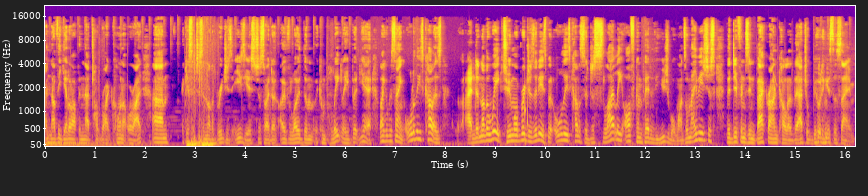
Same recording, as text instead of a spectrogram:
another yellow up in that top right corner. All right. Um, I guess it's just another bridge is easiest just so I don't overload them completely. But yeah, like I was saying, all of these colors and another week, two more bridges it is, but all these colors are just slightly off compared to the usual ones. Or maybe it's just the difference in background color, the actual building is the same.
